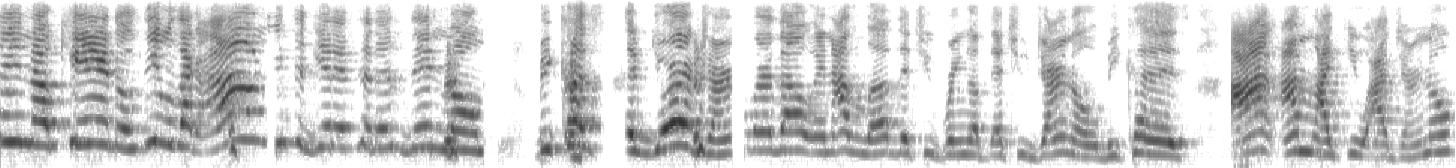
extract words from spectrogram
He said, he said I don't need no candles. He was like, I don't need to get into this Zen moment. Because if you're a journaler though, and I love that you bring up that you journal because I, I'm like you, I journal.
